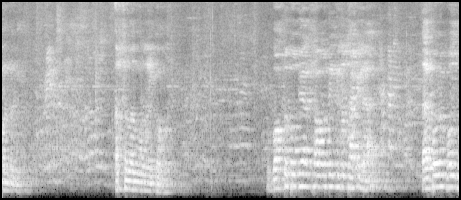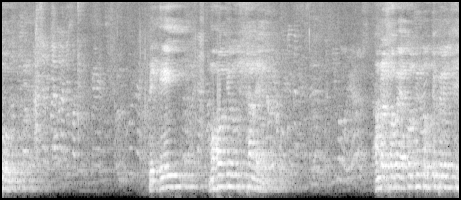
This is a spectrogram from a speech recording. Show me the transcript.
মণ্ডলী আসসালামু আলাইকুম। বক্তব্য দেওয়ার সভাপতি কিছু থাকে না। তারপরে বলব যে এই মহতী অনুষ্ঠানে আমরা সবাই একত্রিত হতে পেরেছি।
